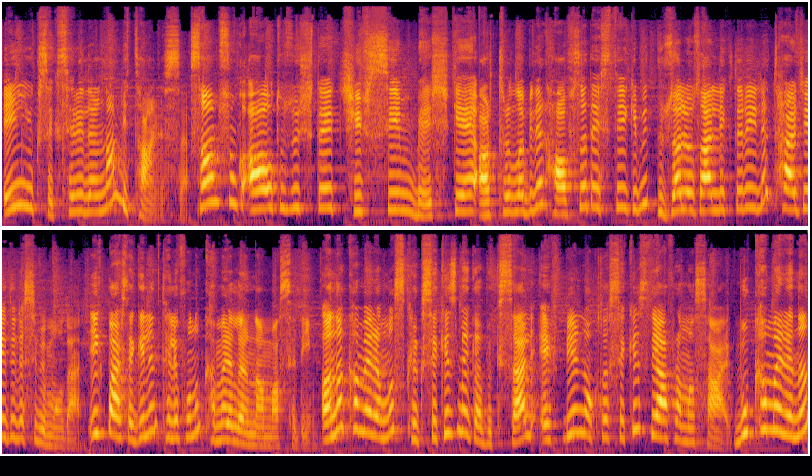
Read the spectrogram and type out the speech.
en yüksek serilerinden bir tanesi. Samsung A33'te çift sim, 5G, artırılabilir hafıza desteği gibi güzel özellikleriyle tercih edilesi bir model. İlk başta gelin telefonun kameralarından bahsedeyim. Ana kameramız 48 megapiksel f1.8 diyaframa sahip. Bu kameranın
